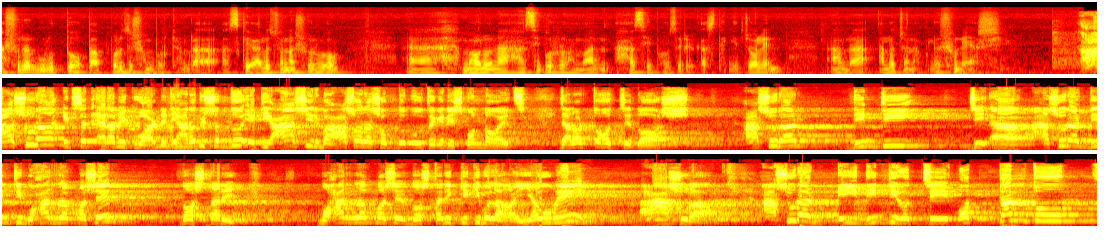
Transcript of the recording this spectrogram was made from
আশুরার গুরুত্ব তাৎপর্য সম্পর্কে আমরা আজকে আলোচনা শুরব মাওলানা হাসিবুর রহমান হাসিব হুজুরের কাছ থেকে চলেন, আমরা আলোচনাগুলো শুনে আসি। Ashura it's an Arabic word এটি আরবি শব্দ, এটি আশির বা আশরা শব্দমূল থেকে নিষ্পন্ন হয়েছে, যার অর্থ হচ্ছে দশ। আশুরার দিনটি যে আশুরার দিনটি মুহাররাম মাসের দশ তারিখ। মুহাররাম মাসের দশ তারিখকে কি বলা হয়? ইয়াউমে আশুরা। আশুরার এই দিনটি হচ্ছে অত্যন্ত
